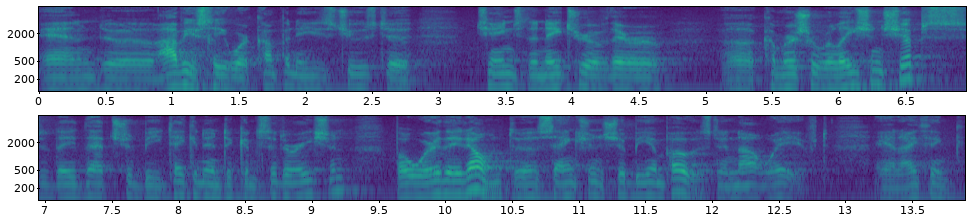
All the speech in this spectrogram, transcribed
and uh, obviously, where companies choose to change the nature of their uh, commercial relationships, they, that should be taken into consideration. But where they don't, uh, sanctions should be imposed and not waived. And I think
